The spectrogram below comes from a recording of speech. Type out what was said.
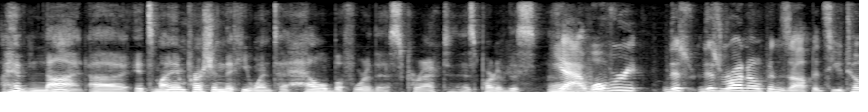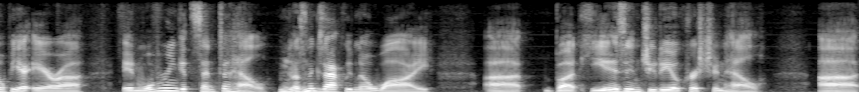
I have not. Uh, it's my impression that he went to hell before this, correct? As part of this. Uh, yeah, Wolverine. This this run opens up. It's Utopia era, and Wolverine gets sent to hell. He Doesn't exactly know why, uh, but he is in Judeo-Christian hell. Uh,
